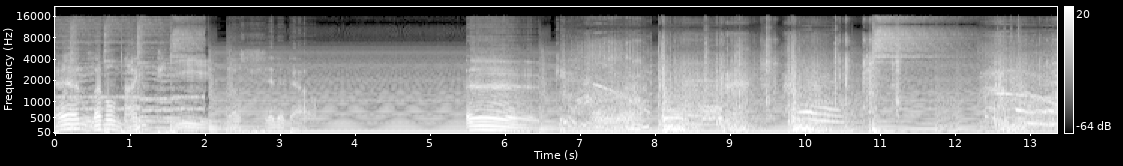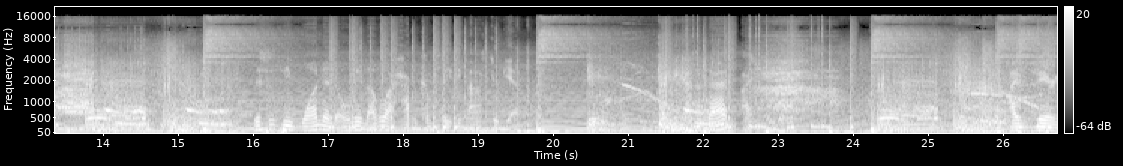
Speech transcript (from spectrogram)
And level 19, the Citadel. Okay. This is the one and only level I haven't completely mastered yet. And because of that, I I very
